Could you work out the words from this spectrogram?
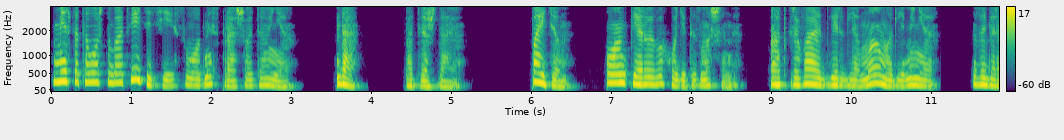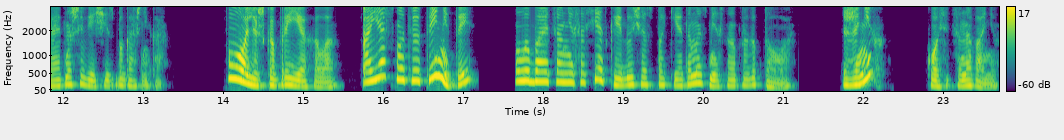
Вместо того, чтобы ответить ей, сводный спрашивает у меня. «Да», подтверждаю. «Пойдем». Он первый выходит из машины. Открывает дверь для мамы, для меня. Забирает наши вещи из багажника. «Полюшка приехала. А я смотрю, ты не ты». Улыбается мне соседка, идущая с пакетом из местного продуктового. «Жених?» — косится на Ваню.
